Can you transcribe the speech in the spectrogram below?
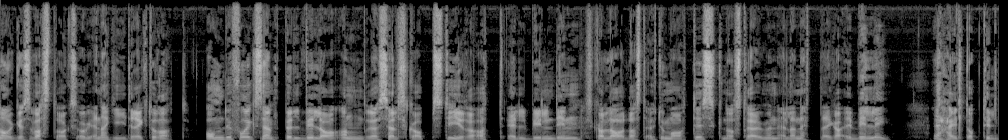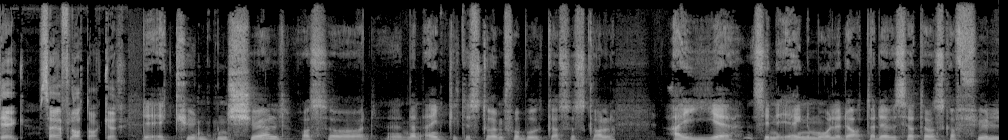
Norges vassdrags- og energidirektorat. Om du f.eks. vil la andre selskap styre at elbilen din skal lades automatisk når strømmen eller nettleia er billig, er helt opp til deg, sier Flataker. Det er kunden sjøl, altså den enkelte strømforbruker, som skal eie sine egne måledata. Dvs. Si at han skal ha full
